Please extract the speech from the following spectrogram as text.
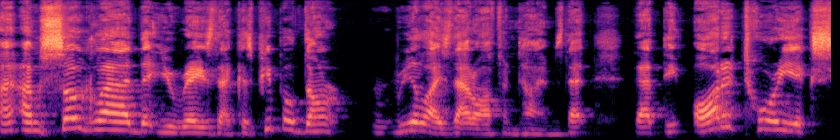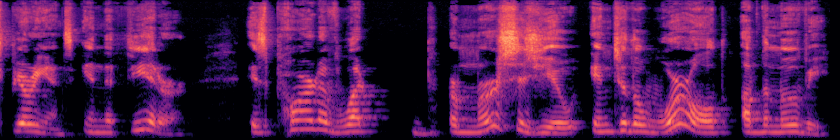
I'm so glad that you raised that because people don't realize that oftentimes that that the auditory experience in the theater is part of what immerses you into the world of the movie.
